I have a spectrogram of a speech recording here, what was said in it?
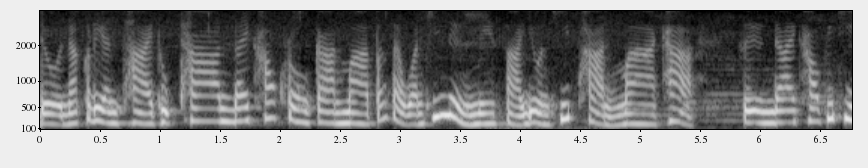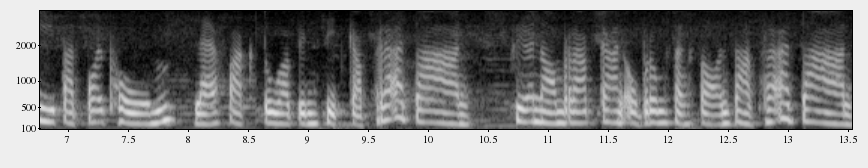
โดยนักเรียนชายทุกท่านได้เข้าโครงการมาตั้งแต่วันที่ 1 เมษายนที่ผ่านมาค่ะ ซึ่งได้เข้าพิธีตัดปลอยผม และฝากตัวเป็นศิษย์กับพระอาจารย์ เพื่อน้อมรับการอบรมสั่งสอนจากพระอาจารย์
